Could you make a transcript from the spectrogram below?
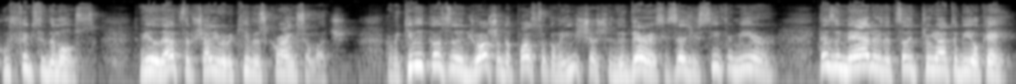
who fixed it the most. That's the pshali Rabbi Akiva is crying so much. Rabbi Akiva goes to the drush of the pasuk of Aisha the Deres. He says, "You see from here, it doesn't matter that something turned out to be okay."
